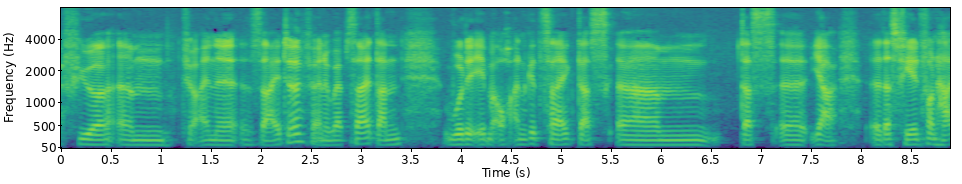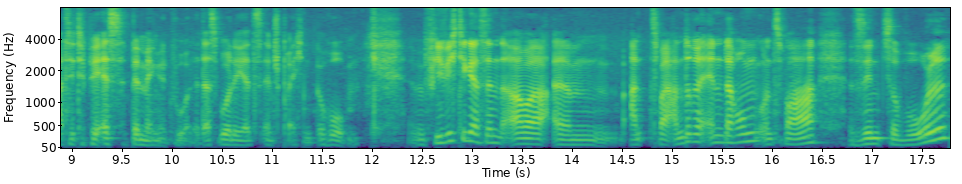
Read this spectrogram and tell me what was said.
für, ähm, für eine Seite, für eine Website, dann wurde eben auch angezeigt, dass ähm, dass äh, ja, äh, das Fehlen von HTTPS bemängelt wurde. Das wurde jetzt entsprechend behoben. Ähm, viel wichtiger sind aber ähm, an, zwei andere Änderungen und zwar sind sowohl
